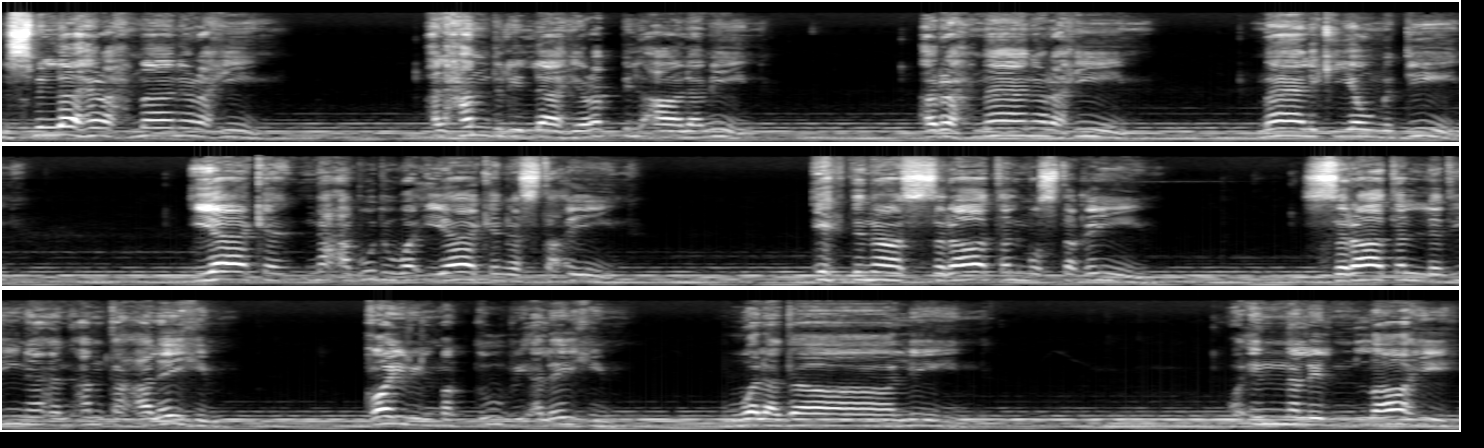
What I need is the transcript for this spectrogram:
Bismillahir Rahmanir Rahim. Alhamdulillahi Rabbil Alameen. Ar Rahmanir Rahim. Malik Yawm إياك نعبد وإياك نستعين. اهدنا الصراط المستقيم. صراط الذين أنعمت عليهم غير المغضوب عليهم ولا ضالين. وإن لله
